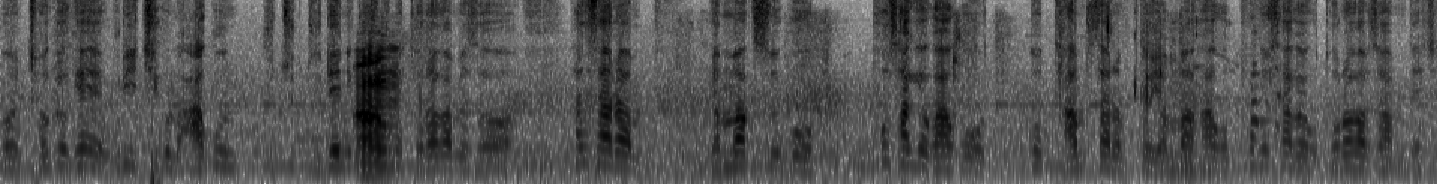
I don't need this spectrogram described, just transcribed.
어, 저격해. 우리 지금 아군 구축 두 대니까 어. 서로 돌아가면서 한 사람 연막 쓰고 포 사격하고 또 다음 사람 또 연막하고 포구 사격하고 돌아가면서 하면 되지.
